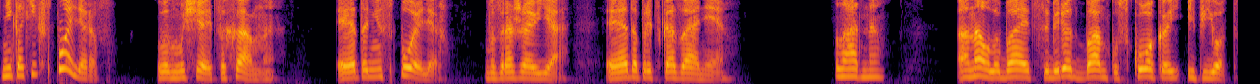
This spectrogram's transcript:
никаких спойлеров!» — возмущается Ханна. «Это не спойлер», — возражаю я. «Это предсказание». «Ладно». Она улыбается, берет банку с кокой и пьет.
